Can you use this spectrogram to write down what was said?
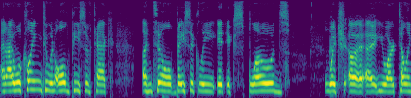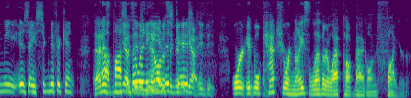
And I will cling to an old piece of tech until basically it explodes which uh, uh, you are telling me is a significant That is uh, possibility yes, it is now in a this significant case. yeah, it, it- or it will catch your nice leather laptop bag on fire.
